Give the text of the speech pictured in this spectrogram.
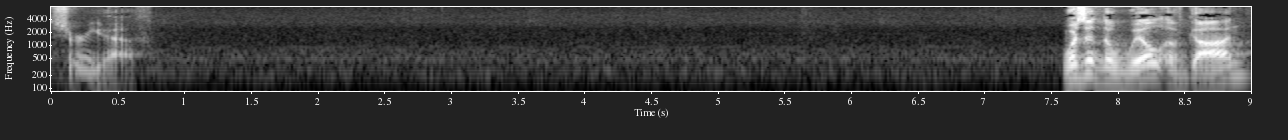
Sure, you have. Was it the will of God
